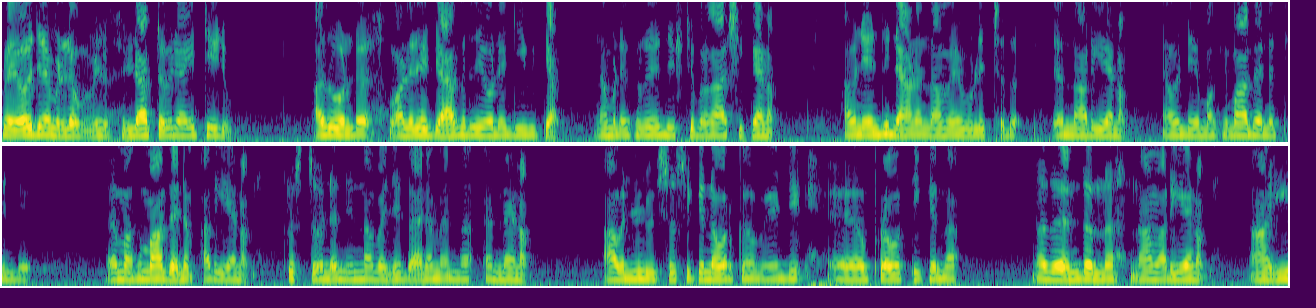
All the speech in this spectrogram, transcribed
പ്രയോജനമില്ല ഇല്ലാത്തവരായി തീരും. അതുകൊണ്ട് വളരെ ജാഗ്രതയോടെ ജീവിക്കാം. നമ്മുടെ ഹൃദയദൃഷ്ടി പ്രകാശിക്കണം. അവൻ എന്തിനാണ് നമ്മെ വിളിച്ചത് എന്നറിയണം. അവന്റെ മഹിമാധനത്തിന്റെ മഹിമാധനം അറിയണം. ക്രിസ്തുവിന്റെ നിന്ന വലിയ ധനം എന്ന് എണ്ണണം. അവനിൽ വിശ്വസിക്കുന്നവർക്ക് വേണ്ടി പ്രവർത്തിക്കുന്ന അത് എന്തെന്ന് നാം അറിയണം. ആ ഈ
